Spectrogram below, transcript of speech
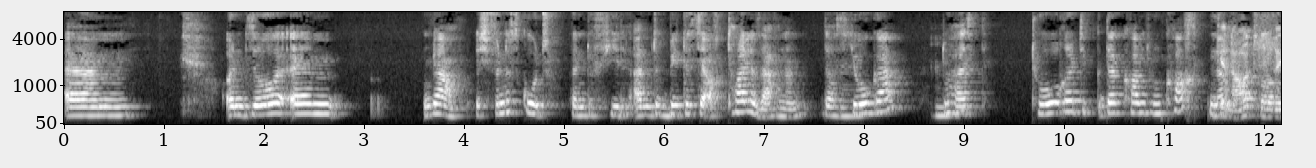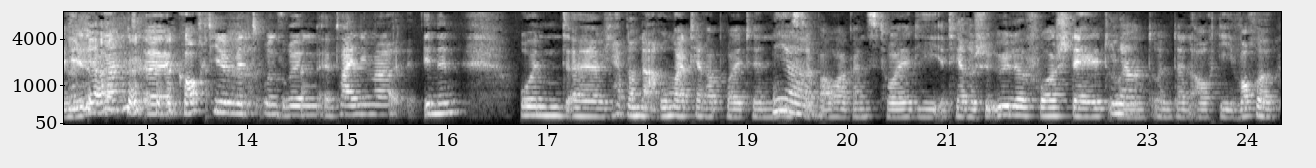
Ähm, und so, ähm, ja, ich finde es gut, wenn du viel, also du bietest ja auch tolle Sachen an. Du Mhm. hast Yoga, du hast Tore, die, da kommt und kocht, ne? Genau, Tore Hildebrand äh, kocht hier mit unseren äh, TeilnehmerInnen. Und äh, ich habe noch eine Aromatherapeutin, Ja. Esther Bauer, ganz toll, die ätherische Öle vorstellt und, Ja. und dann auch die Woche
